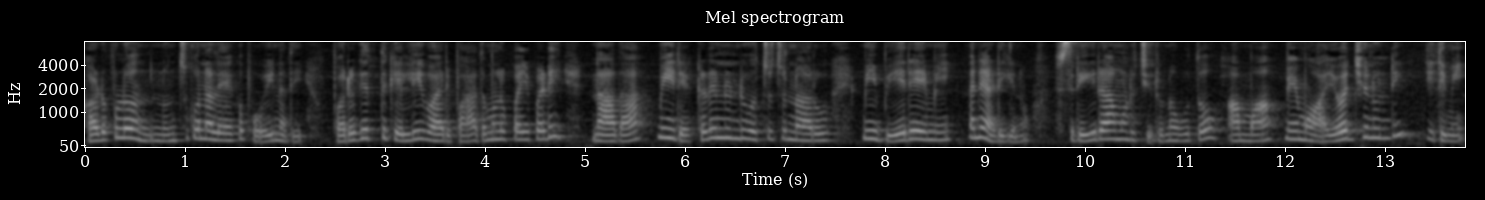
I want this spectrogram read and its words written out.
కడుపులో నుంచుకునలేకపోయినది. పరుగెత్తుకెళ్ళి వారి పాదములపై పడి నాదా మీరెక్కడి నుండి వచ్చుచున్నారు? మీ పేరేమి? అని అడిగిను. శ్రీరాముడు చిరునవ్వుతో అమ్మా మేము అయోధ్య నుండి ఇటిమి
